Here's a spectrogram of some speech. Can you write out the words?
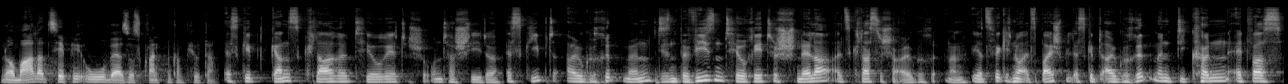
normaler CPU versus Quantencomputer. Es gibt ganz klare theoretische Unterschiede. Es gibt Algorithmen, die sind bewiesen theoretisch schneller als klassische Algorithmen. Jetzt wirklich nur als Beispiel, es gibt Algorithmen, die können etwas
